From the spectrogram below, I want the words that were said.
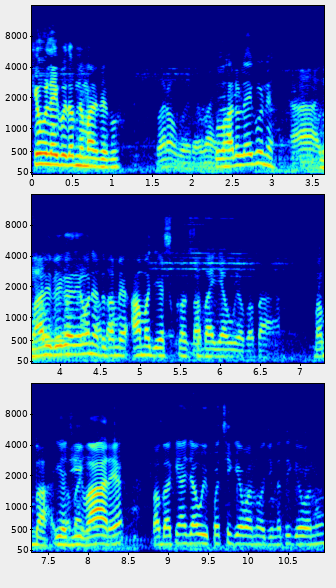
કેવું લાગ્યું તમને મારે ભેગું? બરાબર ભાઈ. સારું લાગ્યું ને? હા મારી ભેગા રહેવો ને તો તમે આમ જ એસ કરશો. બાબા જવું હે બાબા. બાબા એ હજી વાર હે. બાબા ક્યાં જવું? એ પછી કહેવાનું હજી નથી કહેવાનું.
